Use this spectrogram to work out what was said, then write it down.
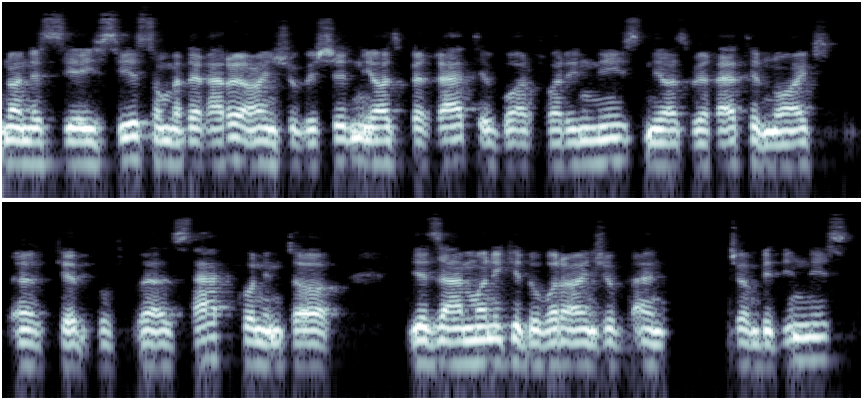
non-ST ACS اومده قرار آنژو بشه نیاز به قطع وارفارین نیست نیاز به قطع NOAC که صبر کنیم تا یه زمانی که دوباره آنژو انجام بدین نیست.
